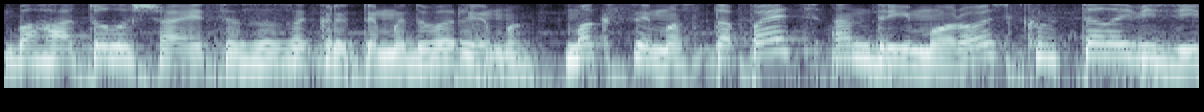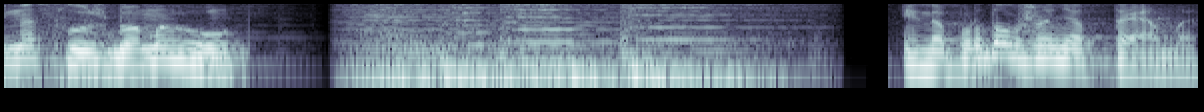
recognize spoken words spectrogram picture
багато лишається за закритими дверима. Максим Остапець, Андрій Морозько, телевізійна служба МИГУ. І на продовження теми.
